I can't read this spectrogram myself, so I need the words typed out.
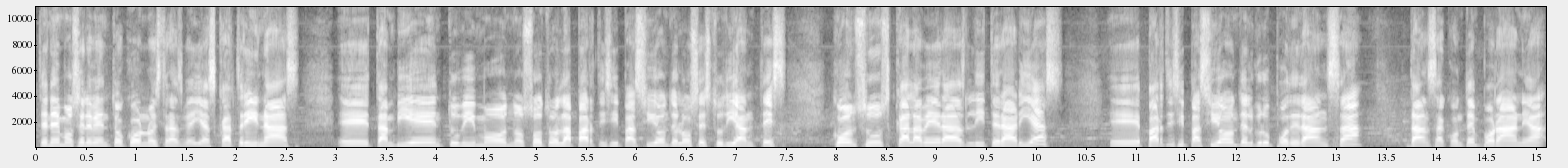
Tenemos el evento con nuestras bellas Catrinas, eh, también tuvimos nosotros la participación de los estudiantes con sus calaveras literarias, eh, participación del grupo de danza, danza contemporánea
